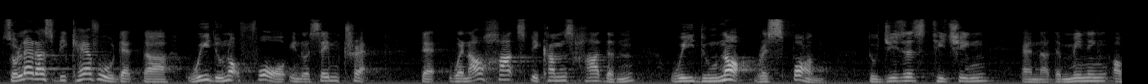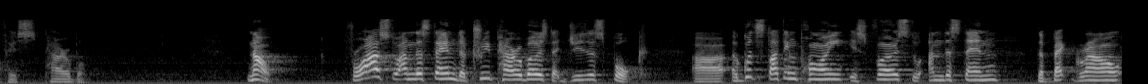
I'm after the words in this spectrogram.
So let us be careful that uh, we do not fall in the same trap. That when our hearts becomes hardened, we do not respond to Jesus' teaching and uh, the meaning of his parable. Now, For us to understand the three parables that Jesus spoke, uh, a good starting point is first to understand the background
